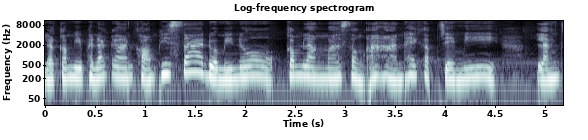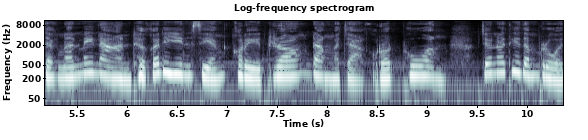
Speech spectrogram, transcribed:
แล้วก็มีพนักงานของพิซซ่าโดมิโนกำลังมาส่งอาหารให้กับเจมี่ หลังจากนั้นไม่นานเธอก็ได้ยินเสียงกรีดร้องดังมาจากรถพ่วง เจ้าหน้าที่ตำรวจ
